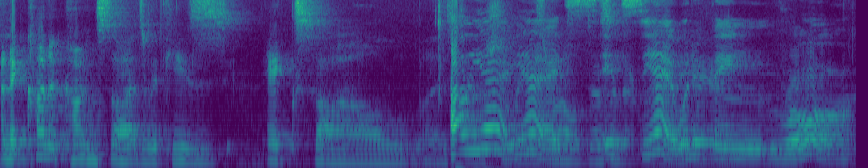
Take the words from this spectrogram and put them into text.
And it kind of coincides with his exile. Oh yeah, yeah. as well, it's it's it, yeah. It would have been raw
